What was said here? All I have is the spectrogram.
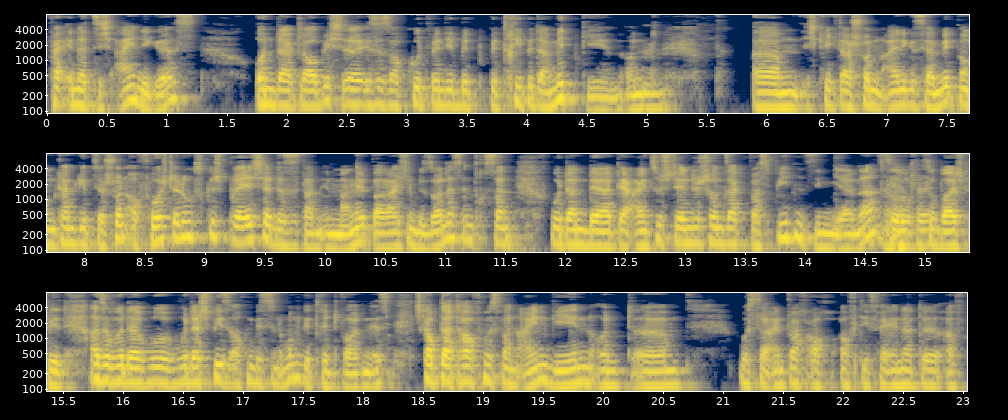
verändert sich einiges. Und da glaube ich, äh, ist es auch gut, wenn die Betriebe da mitgehen. Und mhm. ähm, ich kriege da schon einiges ja mit. Momentan gibt es ja schon auch Vorstellungsgespräche. Das ist dann in Mangelbereichen besonders interessant, wo dann der, der Einzustellende schon sagt, was bieten Sie mir? Ne? So okay. zum Beispiel. Also wo der, wo, wo der Spieß auch ein bisschen rumgedreht worden ist. Ich glaube, darauf muss man eingehen und ähm, muss da einfach auch auf die veränderte, auf,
